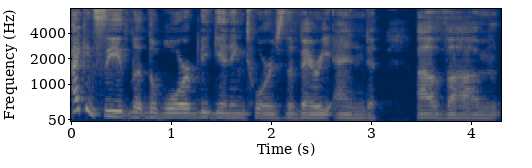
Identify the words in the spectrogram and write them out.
I can see the, the war beginning towards the very end of um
